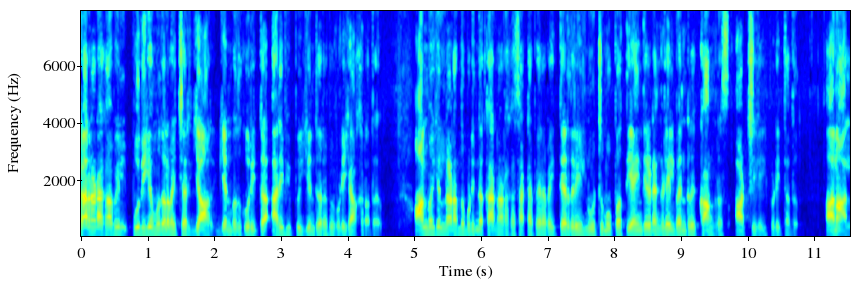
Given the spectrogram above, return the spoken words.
கர்நாடகாவில் புதிய முதலமைச்சர் யார் என்பது குறித்த அறிவிப்பு இன்றிரவு வெளியாகிறது. அண்மையில் நடந்து முடிந்த கர்நாடக சட்டப்பேரவை தேர்தலில் நூற்று முப்பத்தி ஐந்து இடங்களில் வென்று காங்கிரஸ் ஆட்சியை பிடித்தது. ஆனால்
